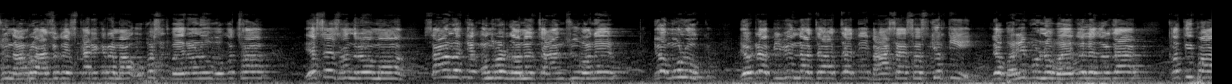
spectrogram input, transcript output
जुन हाम्रो आजको यस कार्यक्रममा उपस्थित भइरहनु भएको छ यसै सन्दर्भमा सानो के अनुरोध गर्न चाहन्छु भने यो मुलुक एउटा विभिन्न जात जाति भाषा संस्कृतिले भरिपूर्ण भएकोले गर्दा कतिपय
